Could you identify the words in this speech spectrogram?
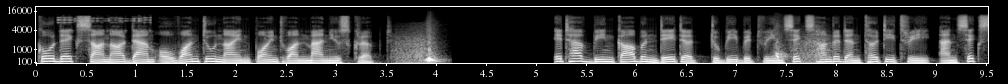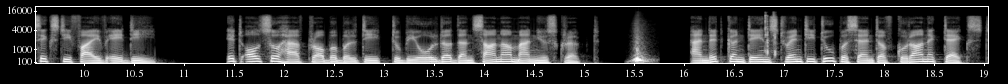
Codex Sana Dam 0129.1 manuscript. It have been carbon dated to be between 633 and 665 AD. It also have probability to be older than Sana manuscript. And it contains 22% of Quranic text.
